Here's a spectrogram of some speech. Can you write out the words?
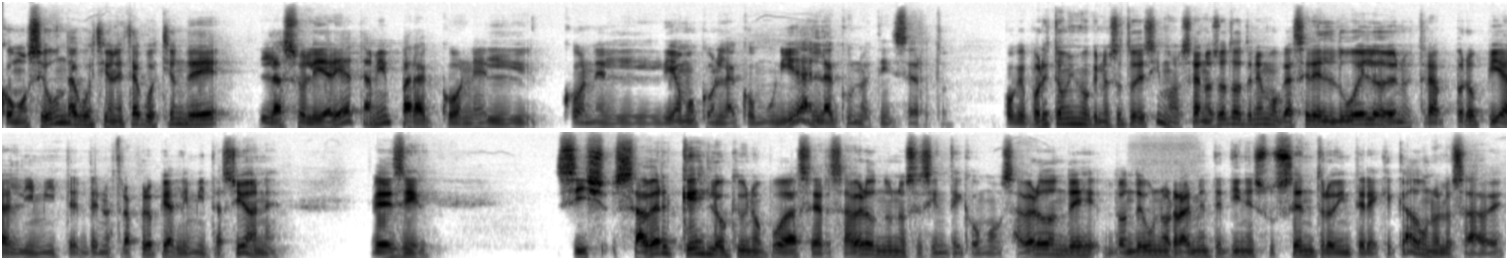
Como segunda cuestión, esta cuestión de la solidaridad también para con el, con el, digamos, con la comunidad en la que uno está inserto. Porque por esto mismo que nosotros decimos, o sea, nosotros tenemos que hacer el duelo de, nuestra propia de nuestras propias limitaciones. Es decir, si saber qué es lo que uno puede hacer, saber dónde uno se siente cómodo, saber dónde, dónde uno realmente tiene su centro de interés, que cada uno lo sabe,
